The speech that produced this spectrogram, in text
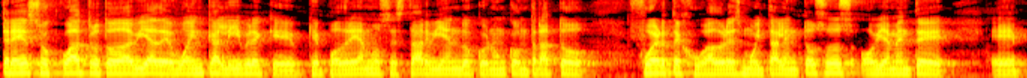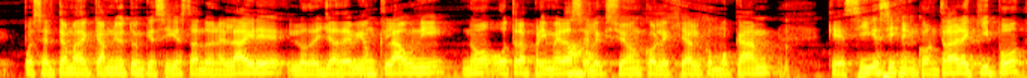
tres o cuatro todavía de buen calibre que, que podríamos estar viendo con un contrato fuerte, jugadores muy talentosos. Obviamente eh, pues el tema de Cam Newton que sigue estando en el aire, lo de Jadevion Clowney, ¿no? Otra primera selección colegial como Cam, que sigue sin encontrar equipo.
